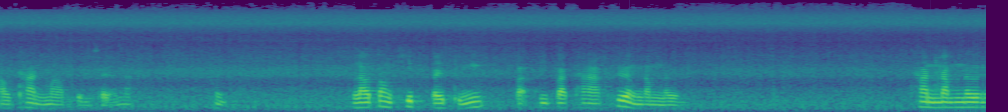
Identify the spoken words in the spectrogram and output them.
เอาท่านมาเป็นเสนาเราต้องคิดไปถึงปฏิปทาเครื่องดำเนิน ท่านดำเนิน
